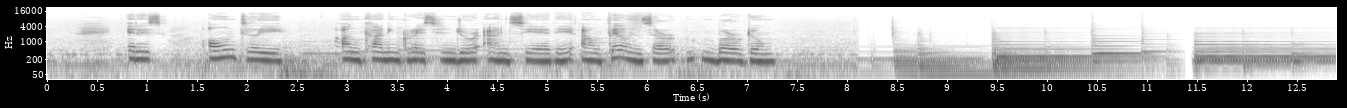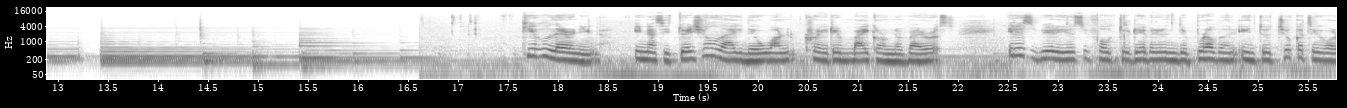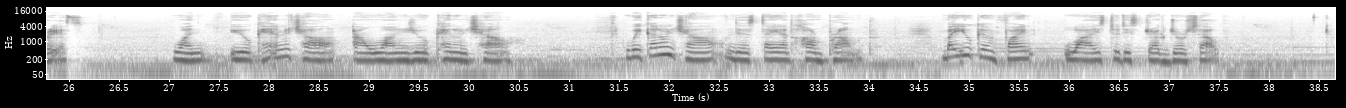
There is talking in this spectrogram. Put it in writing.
It is only and can increase your anxiety and feelings of boredom. Keep learning. In a situation like the one created by coronavirus, it is very useful to divide the problem into two categories one you can change and one you cannot change. We cannot change the stay at home prompt, but you can find ways to distract yourself.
